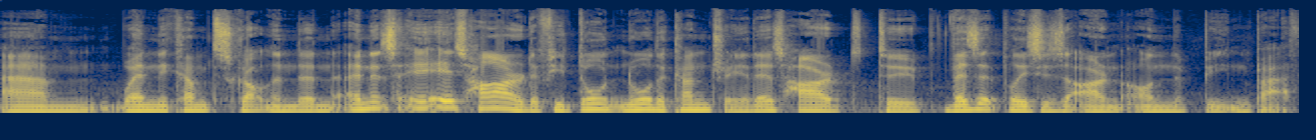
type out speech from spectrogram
um, when they come to Scotland, and, and it's it is hard if you don't know the country. It is hard to visit places that aren't on the beaten path,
